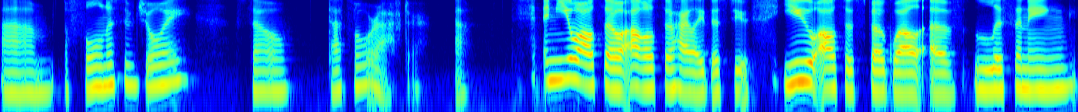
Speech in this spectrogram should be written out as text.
um, the fullness of joy. So that's what we're after. Yeah. And you also, I'll also highlight this too. You also spoke well of listening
